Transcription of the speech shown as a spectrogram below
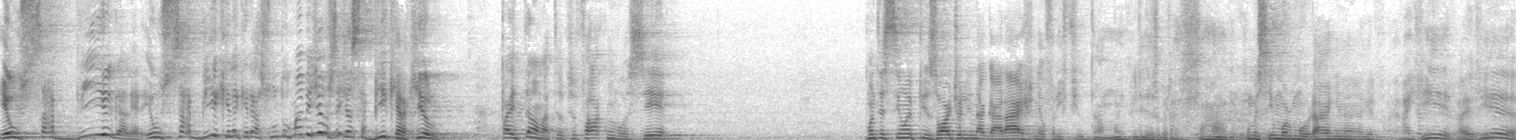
Eu sabia, galera, eu sabia que ele ia querer assunto. Alguma vez você já sabia que era aquilo? Pai, então, Matheus, preciso falar com você. Aconteceu um episódio ali na garagem, né? Eu falei, filho da mãe, que desgraçado. Comecei a murmurar, né? vai ver, vai ver.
